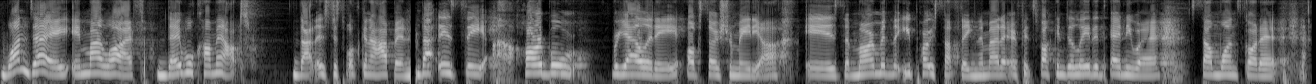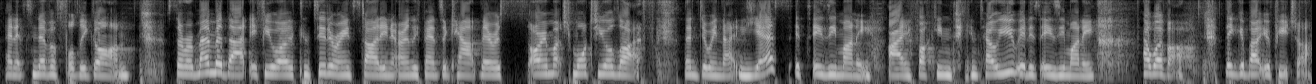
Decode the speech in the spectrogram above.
one day in my life, they will come out. That is just what's going to happen. That is the horrible reality of social media is the moment that you post something, no matter if it's fucking deleted anywhere, someone's got it and it's never fully gone. So remember that if you are considering starting an OnlyFans account, there is so much more to your life than doing that. Yes, it's easy money. I fucking can tell you it is easy money. However, think about your future.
